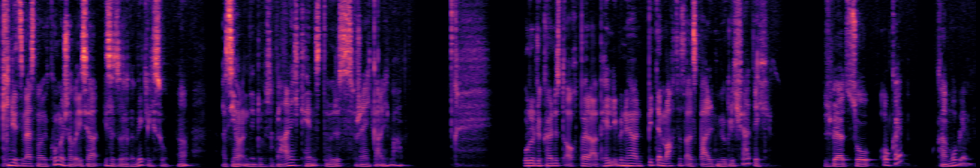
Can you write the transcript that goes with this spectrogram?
Klingt jetzt im ersten Mal komisch, aber ist ja, ist ja sogar wirklich so. Ja. Als jemanden, den du so gar nicht kennst, du würdest es wahrscheinlich gar nicht machen. Oder du könntest auch bei der Appellebene hören, bitte mach das als bald möglich fertig. Das wäre jetzt so, okay, kein Problem.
